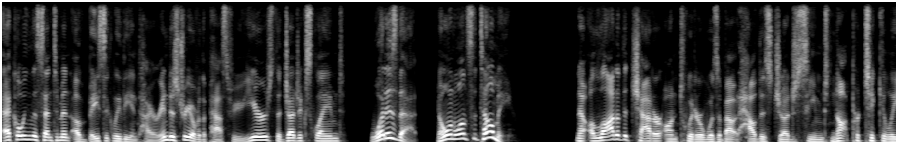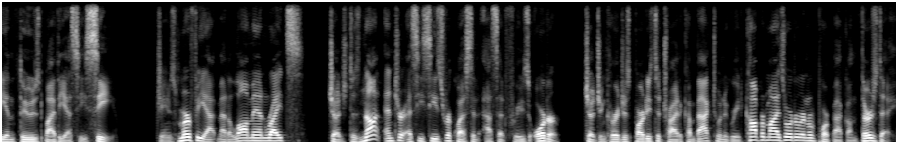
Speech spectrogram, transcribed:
Echoing the sentiment of basically the entire industry over the past few years, the judge exclaimed, What is that? No one wants to tell me. Now, a lot of the chatter on Twitter was about how this judge seemed not particularly enthused by the SEC. James Murphy at MetaLawman writes Judge does not enter SEC's requested asset freeze order. Judge encourages parties to try to come back to an agreed compromise order and report back on Thursday.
